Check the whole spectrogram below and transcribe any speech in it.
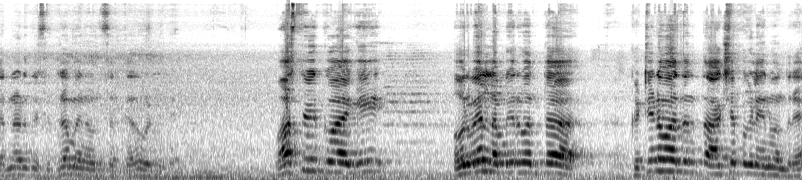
ಕರ್ನಾಟಕದ ಸಿದ್ದರಾಮಯ್ಯನವರ ಸರ್ಕಾರ ಹೊರಟಿದೆ ವಾಸ್ತವಿಕವಾಗಿ ಅವ್ರ ಮೇಲೆ ನಮಗಿರುವಂಥ ಕಠಿಣವಾದಂಥ ಆಕ್ಷೇಪಗಳೇನು ಅಂದರೆ,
